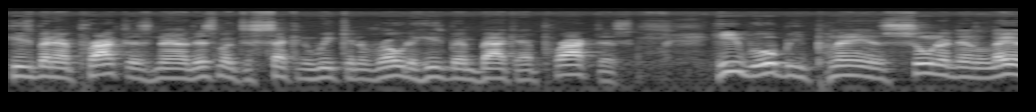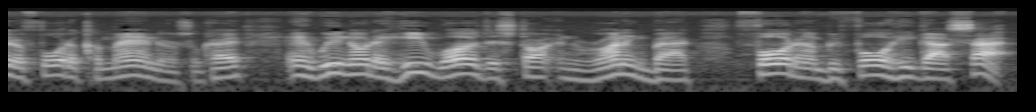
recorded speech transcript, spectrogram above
He's been at practice now. This makes the second week in a row that he's been back at practice. He will be playing sooner than later for the Commanders, okay? And we know that he was the starting running back for them before he got sacked.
